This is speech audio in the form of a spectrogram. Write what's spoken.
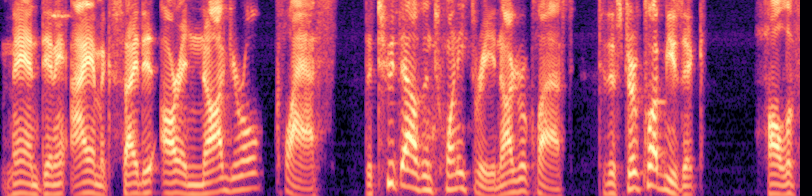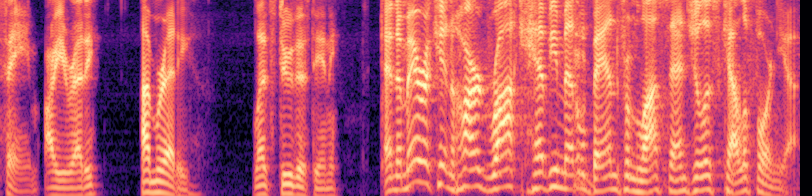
Man, Denny, I am excited. Our inaugural class, the 2023 inaugural class to the Strip Club Music Hall of Fame. Are you ready? I'm ready. Let's do this, Danny. An American hard rock heavy metal band from Los Angeles, California,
